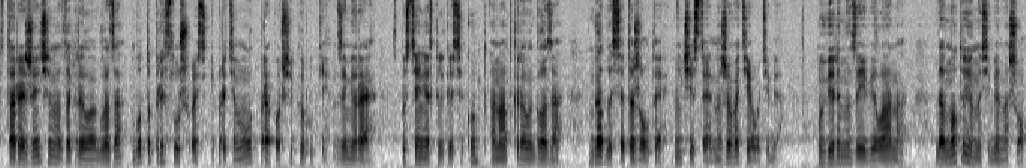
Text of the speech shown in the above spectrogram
Старая женщина закрыла глаза, будто прислушиваясь, и протянула к прапорщику руки, замирая. Спустя несколько секунд она открыла глаза. «Гадость эта желтая, нечистая, на животе у тебя», — уверенно заявила она. «Давно ты ее на себе нашел?»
